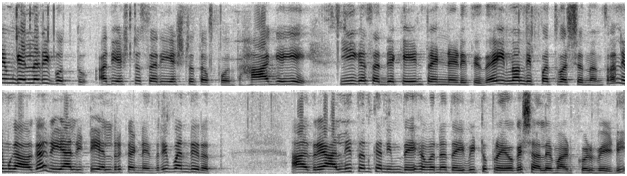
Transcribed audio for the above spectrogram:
ನಿಮ್ಗೆಲ್ಲರಿಗೂ ಗೊತ್ತು, ಅದು ಎಷ್ಟು ಸರಿ, ಎಷ್ಟು ತಪ್ಪು ಅಂತ. ಹಾಗೆಯೇ ಈಗ ಸದ್ಯಕ್ಕೆ ಏನು ಟ್ರೆಂಡ್ ನಡೀತಿದೆ? ಇನ್ನೊಂದು ಇಪ್ಪತ್ತು ವರ್ಷದ ನಂತರ ನಿಮ್ಗೆ ಆವಾಗ ರಿಯಾಲಿಟಿ ಎಲ್ಲರ ಕಣ್ಣೆದ್ರಿಗೆ ಬಂದಿರುತ್ತೆ. ಆದರೆ ಅಲ್ಲಿ ತನಕ ನಿಮ್ಮ ದೇಹವನ್ನು ದಯವಿಟ್ಟು ಪ್ರಯೋಗಶಾಲೆ ಮಾಡ್ಕೊಳ್ಬೇಡಿ.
